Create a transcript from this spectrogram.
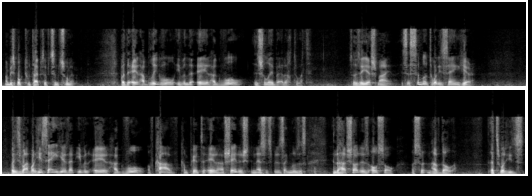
Remember, he spoke two types of tzimtzumim. But the air habligvul, even the air hagvul, is shalei be'erech to it. So there's a yesh mayin. It's similar to what he's saying here. But he's, what he's saying here is that even Eir Hagvul of Kav compared to Eir Hasherish in essence Spirit Sagnuzis, in the Hashad is also a certain Havdalah. That's what he's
